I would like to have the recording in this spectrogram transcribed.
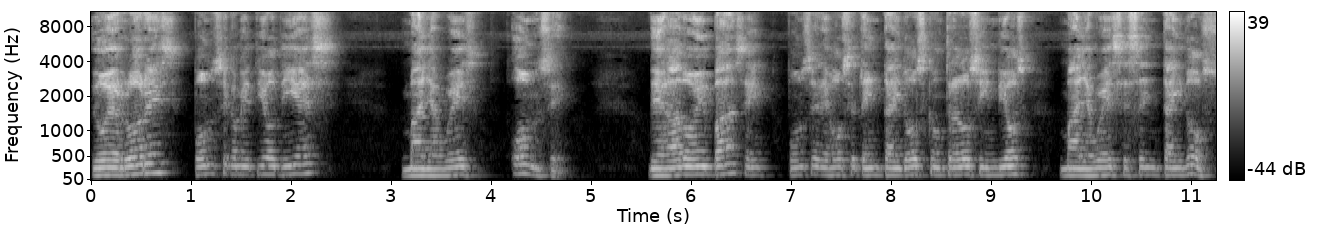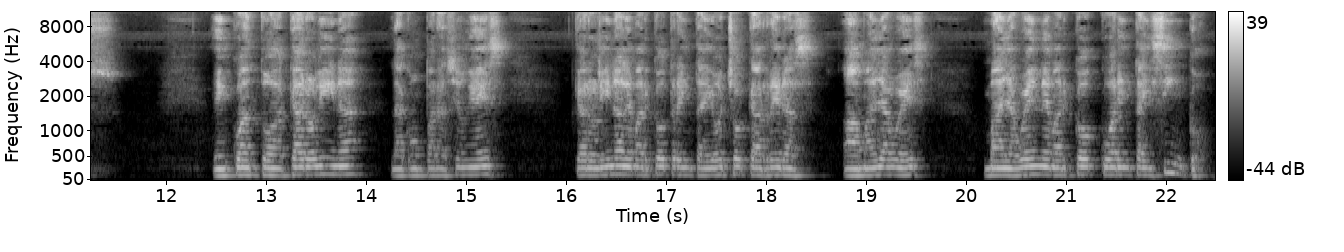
Los errores, Ponce cometió 10, Mayagüez 11. Dejados en base, Ponce dejó 72 contra los indios, Mayagüez 62. En cuanto a Carolina, la comparación es Carolina le marcó 38 carreras a Mayagüez. Mayagüez le marcó 45.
